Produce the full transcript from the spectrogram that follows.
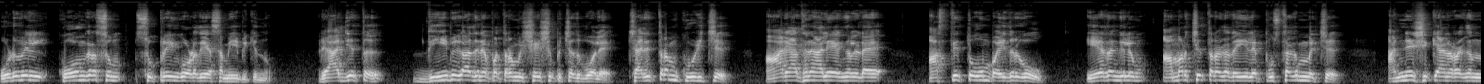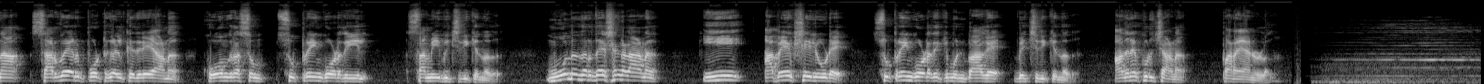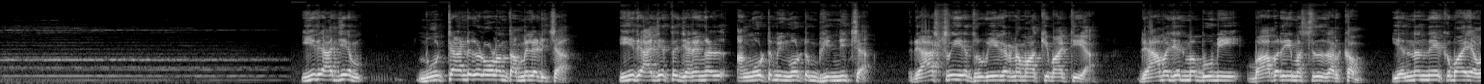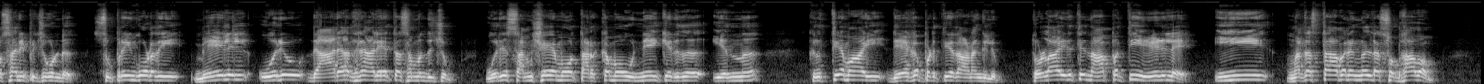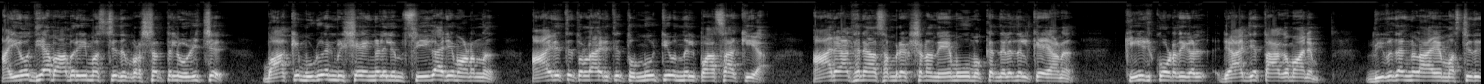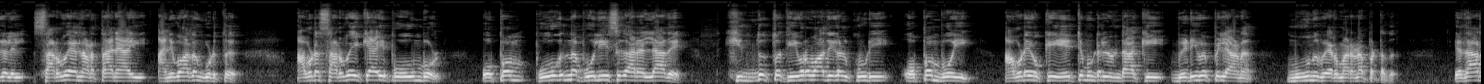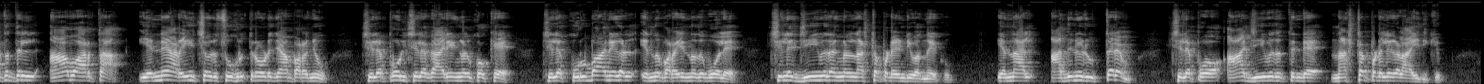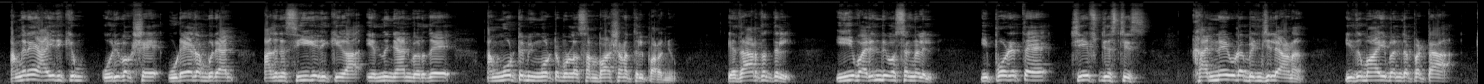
ഒടുവിൽ കോൺഗ്രസും സുപ്രീം കോടതിയെ സമീപിക്കുന്നു. രാജ്യത്ത് ദീപിക ദിനപത്രം വിശേഷിപ്പിച്ചതുപോലെ ചരിത്രം കുഴിച്ച് ആരാധനാലയങ്ങളുടെ അസ്തിത്വവും പൈതൃകവും ഏതെങ്കിലും അമർചിത്രകഥയിലെ പുസ്തകം വെച്ച് അന്വേഷിക്കാനിറങ്ങുന്ന സർവേ റിപ്പോർട്ടുകൾക്കെതിരെയാണ് കോൺഗ്രസും സുപ്രീം കോടതിയിൽ സമീപിച്ചിരിക്കുന്നത്. മൂന്ന് നിർദ്ദേശങ്ങളാണ് ഈ അപേക്ഷയിലൂടെ സുപ്രീം കോടതിക്ക് മുൻപാകെ വെച്ചിരിക്കുന്നത്. അതിനെക്കുറിച്ചാണ് പറയാനുള്ളത്. ഈ രാജ്യം നൂറ്റാണ്ടുകളോളം തമ്മിലടിച്ച ഈ രാജ്യത്തെ ജനങ്ങൾ അങ്ങോട്ടും ഇങ്ങോട്ടും ഭിന്നിച്ച രാഷ്ട്രീയ ധ്രുവീകരണമാക്കി മാറ്റിയ രാമജന്മഭൂമി ബാബറി മസ്ജിദ് തർക്കം എന്നേക്കുമായി അവസാനിപ്പിച്ചുകൊണ്ട് സുപ്രീം കോടതി മേലിൽ ഒരു ആരാധനാലയത്തെ സംബന്ധിച്ചും ഒരു സംശയമോ തർക്കമോ ഉന്നയിക്കരുത് എന്ന് കൃത്യമായി രേഖപ്പെടുത്തിയതാണെങ്കിലും തൊള്ളായിരത്തി നാൽപ്പത്തി ഏഴിലെ ഈ മതസ്ഥാപനങ്ങളുടെ സ്വഭാവം അയോധ്യ ബാബറി മസ്ജിദ് പ്രശ്നത്തിൽ ഒഴിച്ച് ബാക്കി മുഴുവൻ വിഷയങ്ങളിലും സ്വീകാര്യമാണെന്ന് ആയിരത്തി തൊള്ളായിരത്തി തൊണ്ണൂറ്റിയൊന്നിൽ പാസാക്കിയ ആരാധനാ സംരക്ഷണ നിയമവുമൊക്കെ നിലനിൽക്കെയാണ് കീഴ്ക്കോടതികൾ രാജ്യത്താകമാനം വിവിധങ്ങളായ മസ്ജിദുകളിൽ സർവേ നടത്താനായി അനുവാദം കൊടുത്ത് അവിടെ സർവേക്കായി പോകുമ്പോൾ ഒപ്പം പോകുന്ന പോലീസുകാരല്ലാതെ ഹിന്ദുത്വ തീവ്രവാദികൾ കൂടി ഒപ്പം പോയി അവിടെയൊക്കെ ഏറ്റുമുട്ടലുണ്ടാക്കി വെടിവെപ്പിലാണ് മൂന്ന് പേർ മരണപ്പെട്ടത്. യഥാർത്ഥത്തിൽ ആ വാർത്ത എന്നെ അറിയിച്ച ഒരു സുഹൃത്തിനോട് ഞാൻ പറഞ്ഞു ചിലപ്പോൾ ചില കാര്യങ്ങൾക്കൊക്കെ ചില കുർബാനകൾ എന്ന് പറയുന്നത് പോലെ ചില ജീവിതങ്ങൾ നഷ്ടപ്പെടേണ്ടി വന്നേക്കും. എന്നാൽ അതിനൊരു ഉത്തരം ചിലപ്പോൾ ആ ജീവിതത്തിന്റെ നഷ്ടപ്പെടലുകളായിരിക്കും. അങ്ങനെ ആയിരിക്കും ഒരുപക്ഷെ ഉടയതമ്പുരാൻ അതിനെ സ്വീകരിക്കുക എന്ന് ഞാൻ വെറുതെ അങ്ങോട്ടും ഇങ്ങോട്ടുമുള്ള സംഭാഷണത്തിൽ പറഞ്ഞു. യഥാർത്ഥത്തിൽ ഈ വരും ദിവസങ്ങളിൽ ഇപ്പോഴത്തെ ചീഫ് ജസ്റ്റിസ് ഖന്നയുടെ ബെഞ്ചിലാണ് ഇതുമായി ബന്ധപ്പെട്ട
